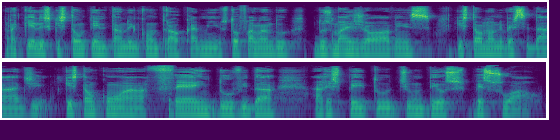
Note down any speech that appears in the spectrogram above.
para aqueles que estão tentando encontrar o caminho. Estou falando dos mais jovens que estão na universidade, que estão com a fé em dúvida a respeito de um Deus pessoal.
